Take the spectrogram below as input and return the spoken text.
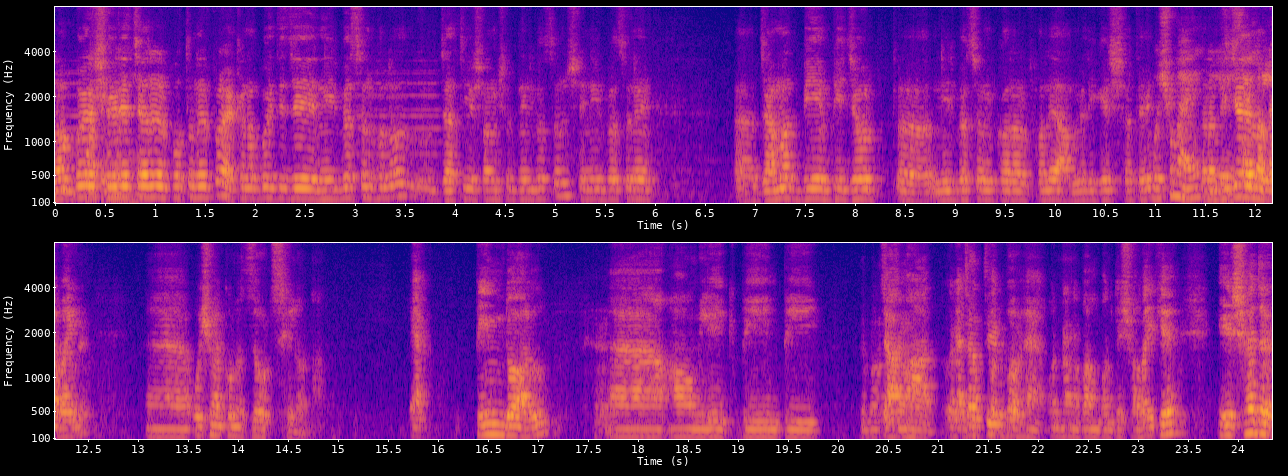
নব্বই স্বৈরাচারের পতনের পর একানব্বইতে যে নির্বাচন হলো জাতীয় সংসদ নির্বাচন সেই নির্বাচনে জামাত বিএনপি জোট নির্বাচন করার ফলে আওয়ামী লীগের সাথে ওই সময় বিজয় লাভ করে। আহ, ওই সময় কোনো জোট ছিল না। এক তিন দল আহ, আওয়ামী লীগ বিএনপি জামাত জাতীয় হ্যাঁ অন্যান্য বামপন্থী সবাইকে এরশাদের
